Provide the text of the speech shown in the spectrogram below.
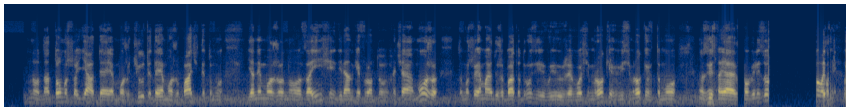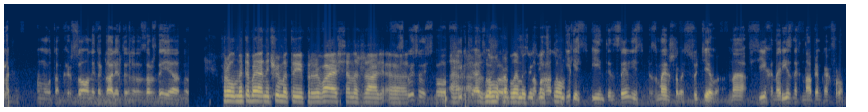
Ну на тому, що я де я можу чути, де я можу бачити, тому я не можу ну за інші ділянки фронту, хоча можу, тому що я маю дуже багато друзів, воюю вже 8 років, 8 років, тому ну звісно, я мобілізований, там Херсон і так далі. То завжди я ну. Фрол, ми тебе не чуємо, ти перериваєшся, на жаль. Списуюсь, бо знову то, проблеми з зв'язком. Кількість і інтенсивність зменшилась суттєво на всіх на різних напрямках фронту.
